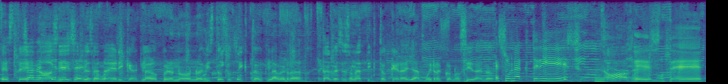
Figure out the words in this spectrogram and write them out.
Este, ¿Sabes no, quién sí, es sí Erika Buenfil? Erika, claro, pero no, no he visto su TikTok, la verdad. Tal vez es una TikTokera ya muy reconocida, ¿no? Es una actriz, ¿no? este,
